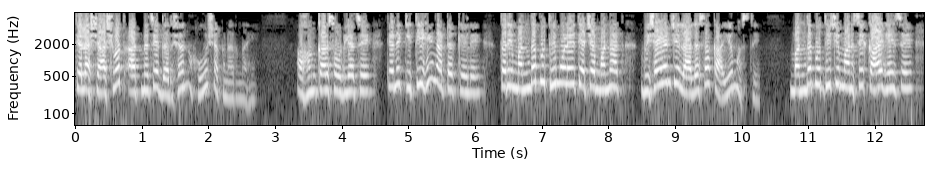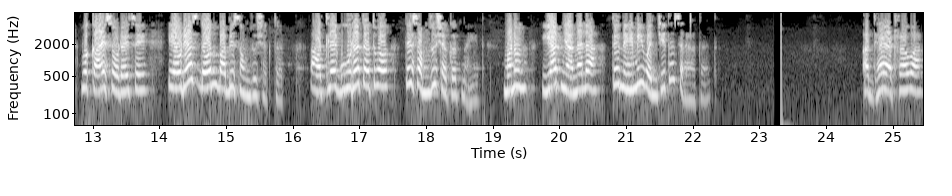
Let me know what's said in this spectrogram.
त्याला शाश्वत आत्म्याचे दर्शन होऊ शकणार नाही. अहंकार सोडल्याचे त्याने कितीही नाटक केले तरी मंदबुद्धीमुळे त्याच्या मनात विषयांची लालसा कायम असते. मंदबुद्धीची माणसे काय घ्यायचे व काय सोडायचे एवढ्याच दोन बाबी समजू शकतात. आतले गूढ तत्व ते समजू शकत नाहीत. म्हणून या ज्ञानाला ते नेहमी वंचितच राहतात. अध्याय अठरावा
